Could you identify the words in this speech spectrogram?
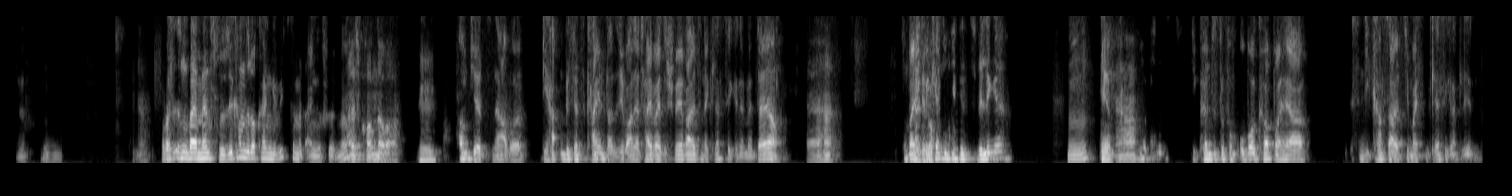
Ja. Mhm. Ja. Aber was ist denn bei Men's Physik? Haben sie doch kein Gewichtslimit eingeführt, ne? Alles kommt aber. Mhm. Kommt jetzt, ne? Aber die hatten bis jetzt keins. Also die waren ja teilweise schwerer als in der Classic in der Men's. Ja, ja. Ja, Zum Beispiel Ja, du diese Zwillinge, Mhm. Ja. ja. die könntest du vom Oberkörper her, sind die krasser als die meisten Classic-Athleten.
